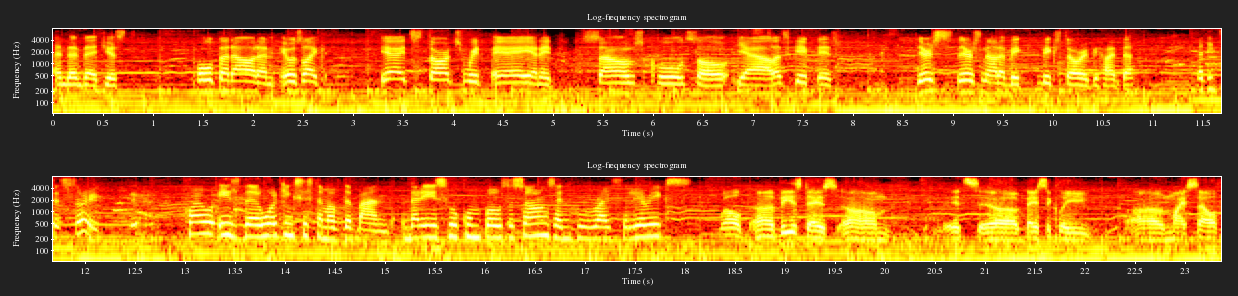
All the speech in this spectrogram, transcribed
and then they just pulled that out and it was like yeah it starts with A and it sounds cool so yeah let's keep this. There's there's not a big big story behind that. But it's a story. How is the working system of the band? That is, who composes the songs and who writes the lyrics? Well, uh, these days um, it's uh, basically uh, myself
